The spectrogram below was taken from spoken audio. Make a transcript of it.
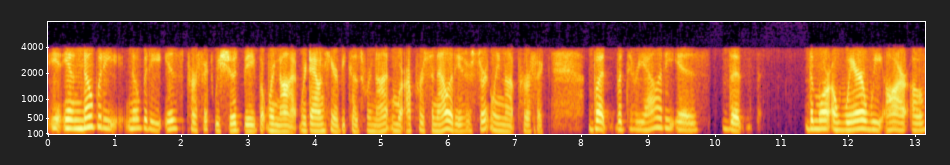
you know, nobody nobody is perfect. We should be, but we're not. We're down here because we're not, and we're, our personalities are certainly not perfect. But but the reality is that the more aware we are of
